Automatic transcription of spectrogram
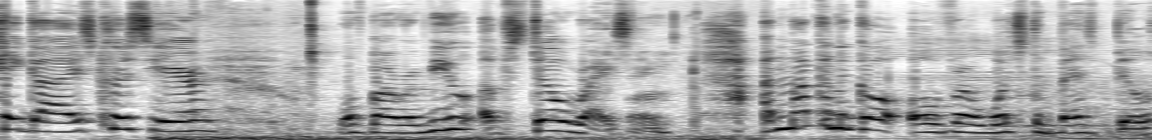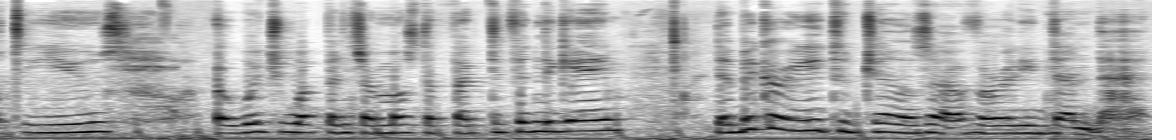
Hey guys, Chris here with my review of Steelrising. I'm not gonna go over what's the best build to use or which weapons are most effective in the game. The bigger YouTube channels have already done that.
